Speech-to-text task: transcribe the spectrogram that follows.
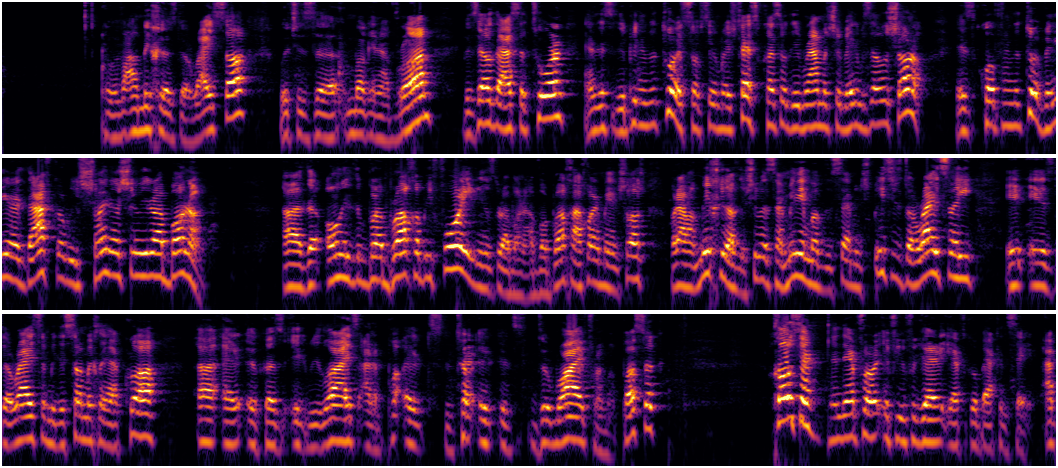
of Al is the Raisa, which is the Magen Avram. Vizel das the Tur, and this is the opinion of the Tur. So Sim Reish Test, because of the Rambam Shebein Vizel Shono. Is quote from the Tur. Venir Dafka Rishona Shemi Rabbanon. Uh, the only the bracha before eating is the rabbanon. Of a bracha achor mein shlosh, but al michi of the shivas haminim of the seven species, the raisa it is the raisa midasamich leakra, uh, because it relies on a it's it's derived from a pasuk. Closer, and therefore, if you forget it, you have to go back and say it. I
